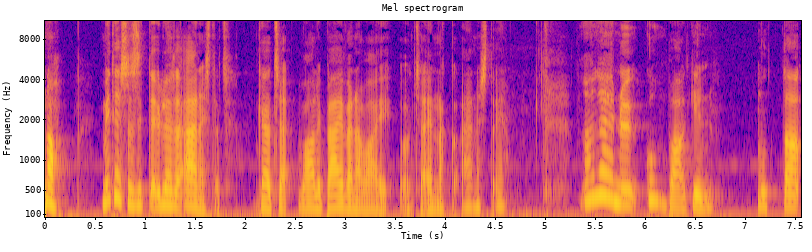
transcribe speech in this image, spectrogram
No, miten sä sitten yleensä äänestät? Käyt sä vaalipäivänä vai oot sä ennakkoäänestäjä? Mä oon nähnyt kumpaakin, mutta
